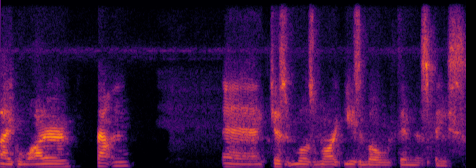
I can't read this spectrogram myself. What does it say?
like water fountain and just was more easable within the space.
